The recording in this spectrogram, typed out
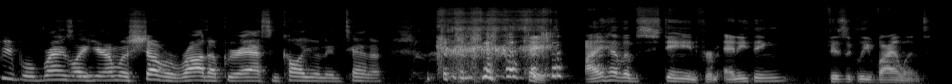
people. Brian's like, here, I'm gonna shove a rod up your ass and call you an antenna. Hey, I have abstained from anything physically violent.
